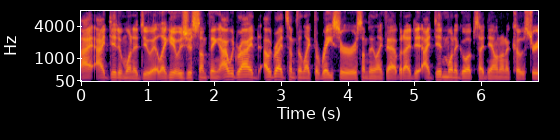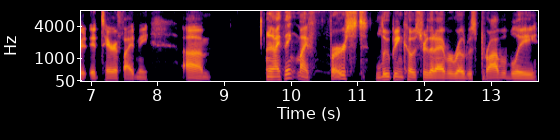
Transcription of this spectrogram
I, I didn't want to do it. Like it was just something I would ride. I would ride something like the Racer or something like that. But I did. I didn't want to go upside down on a coaster. It, it terrified me. Um, and I think my first looping coaster that I ever rode was probably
